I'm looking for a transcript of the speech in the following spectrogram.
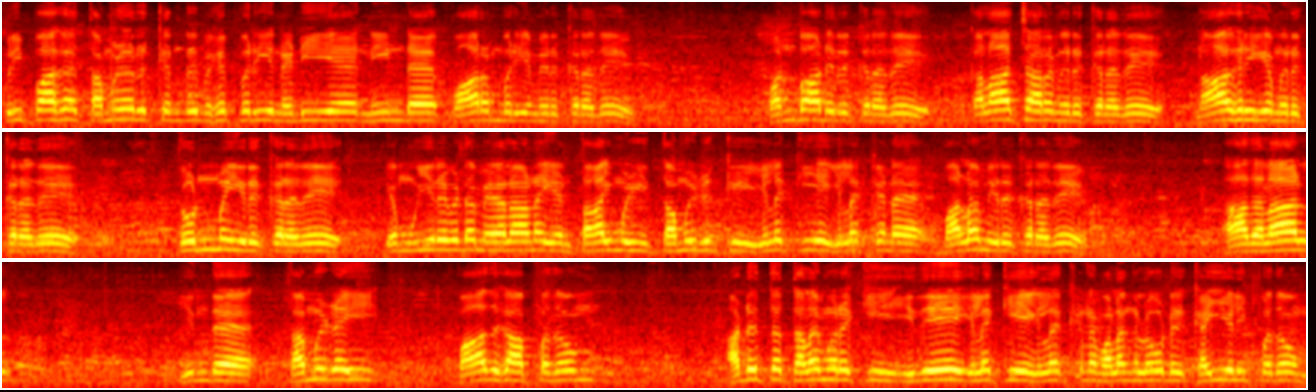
குறிப்பாக தமிழருக்கென்று மிகப்பெரிய நெடிய நீண்ட பாரம்பரியம் இருக்கிறது. பண்பாடு இருக்கிறது கலாச்சாரம் இருக்கிறது நாகரிகம் இருக்கிறது தொன்மை இருக்கிறது எம் உயிரை விட மேலான என் தாய்மொழி தமிழுக்கு இலக்கிய இலக்கண பலம் இருக்கிறது. ஆதலால் இந்த தமிழை பாதுகாப்பதும் அடுத்த தலைமுறைக்கு இதே இலக்கிய இலக்கண வளங்களோடு கையளிப்பதும்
